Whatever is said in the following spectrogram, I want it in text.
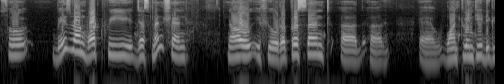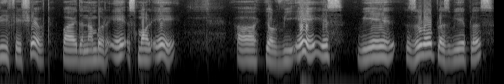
So, based on what we just mentioned now if you represent uh, uh, 120 degree phase shift by the number a small a uh, your V a is V a 0 plus V a plus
